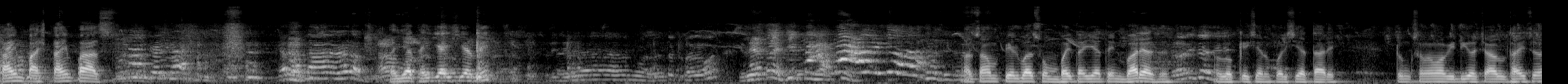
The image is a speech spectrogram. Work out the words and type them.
ટાઈમ પાસ ટાઈમ પાસ તૈયાર થઈ જાય છે અમે. પેલ બાદ સોમભાઈ તૈયાર થઈને ભર્યા છે. લોકેશન ઉપર છે અત્યારે. ટૂંક સમયમાં વીડિયો ચાલુ થાય છે.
